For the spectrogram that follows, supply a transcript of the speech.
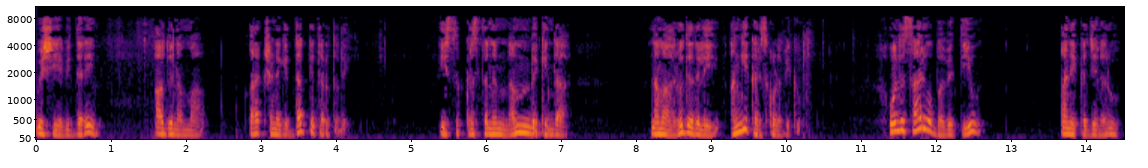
ವಿಷಯವಿದ್ದರೆ ಅದು ನಮ್ಮ ರಕ್ಷಣೆಗೆ ಧಕ್ಕೆ ತರುತ್ತದೆ. ಯೇಸು ಕ್ರಿಸ್ತನನ್ನು ನಂಬಿಕೆಯಿಂದ ನಮ್ಮ ಹೃದಯದಲ್ಲಿ ಅಂಗೀಕರಿಸಿಕೊಳ್ಳಬೇಕು. ಒಂದು ಸಾರಿ ಒಬ್ಬ ವ್ಯಕ್ತಿಯು ಅನೇಕ ಜನರು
